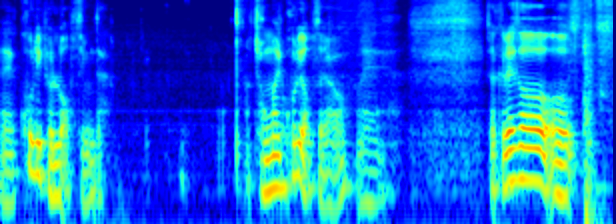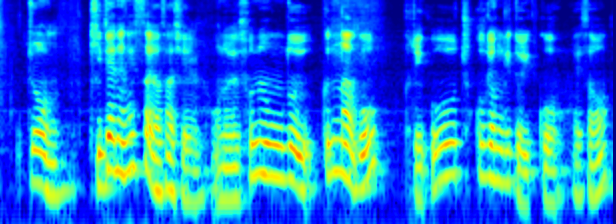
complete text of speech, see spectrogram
예, 콜이 별로 없습니다. 정말 콜이 없어요. 예. 자 그래서 어, 좀 기대는 했어요 사실 오늘 수능도 끝나고 그리고 축구 경기도 있고 해서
